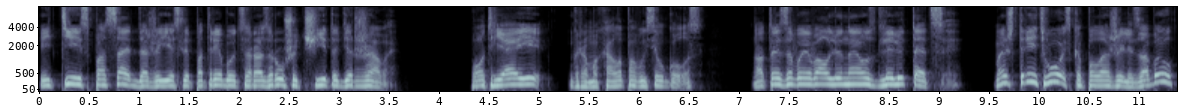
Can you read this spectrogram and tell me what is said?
Идти и спасать, даже если потребуется разрушить чьи-то державы. Вот я и Громыхало повысил голос. Но ты завоевал Люнеус для лютеции. Мы ж треть войска положили, забыл?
